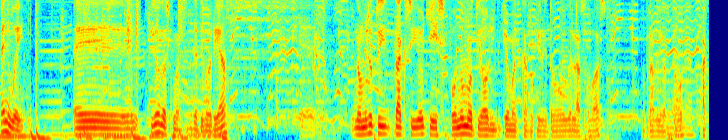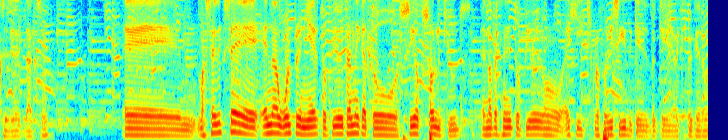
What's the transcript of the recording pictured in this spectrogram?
Anyway, ε, κλείνοντας και με αυτή την κατηγορία, ε, νομίζω ότι εντάξει, okay, συμφωνούμε ότι όλοι δικαιωματικά το πήρε το The Last of Us, το βραβείο αυτό, Ναι, ναι. άξιζε, εντάξει. Ε, μας έδειξε ένα world premiere το οποίο ήταν για το Sea of Solitude ένα παιχνίδι το οποίο έχει κυκλοφορήσει ήδη και εδώ και αρκετό καιρό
